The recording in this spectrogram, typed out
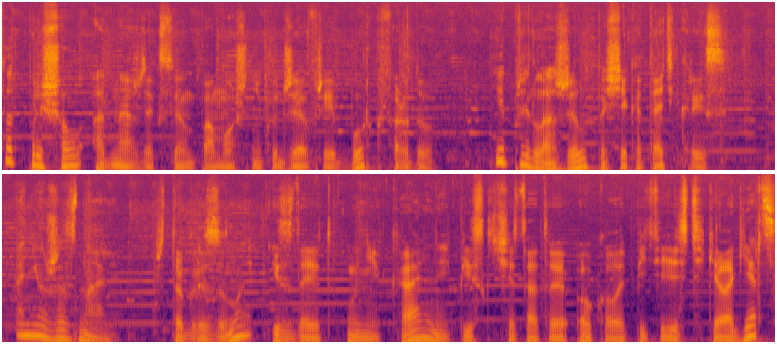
Тот пришел однажды к своему помощнику Джеффри Буркфорду и предложил пощекотать крыс. Они уже знали, что грызуны издают уникальный писк частотой около 50 кГц,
